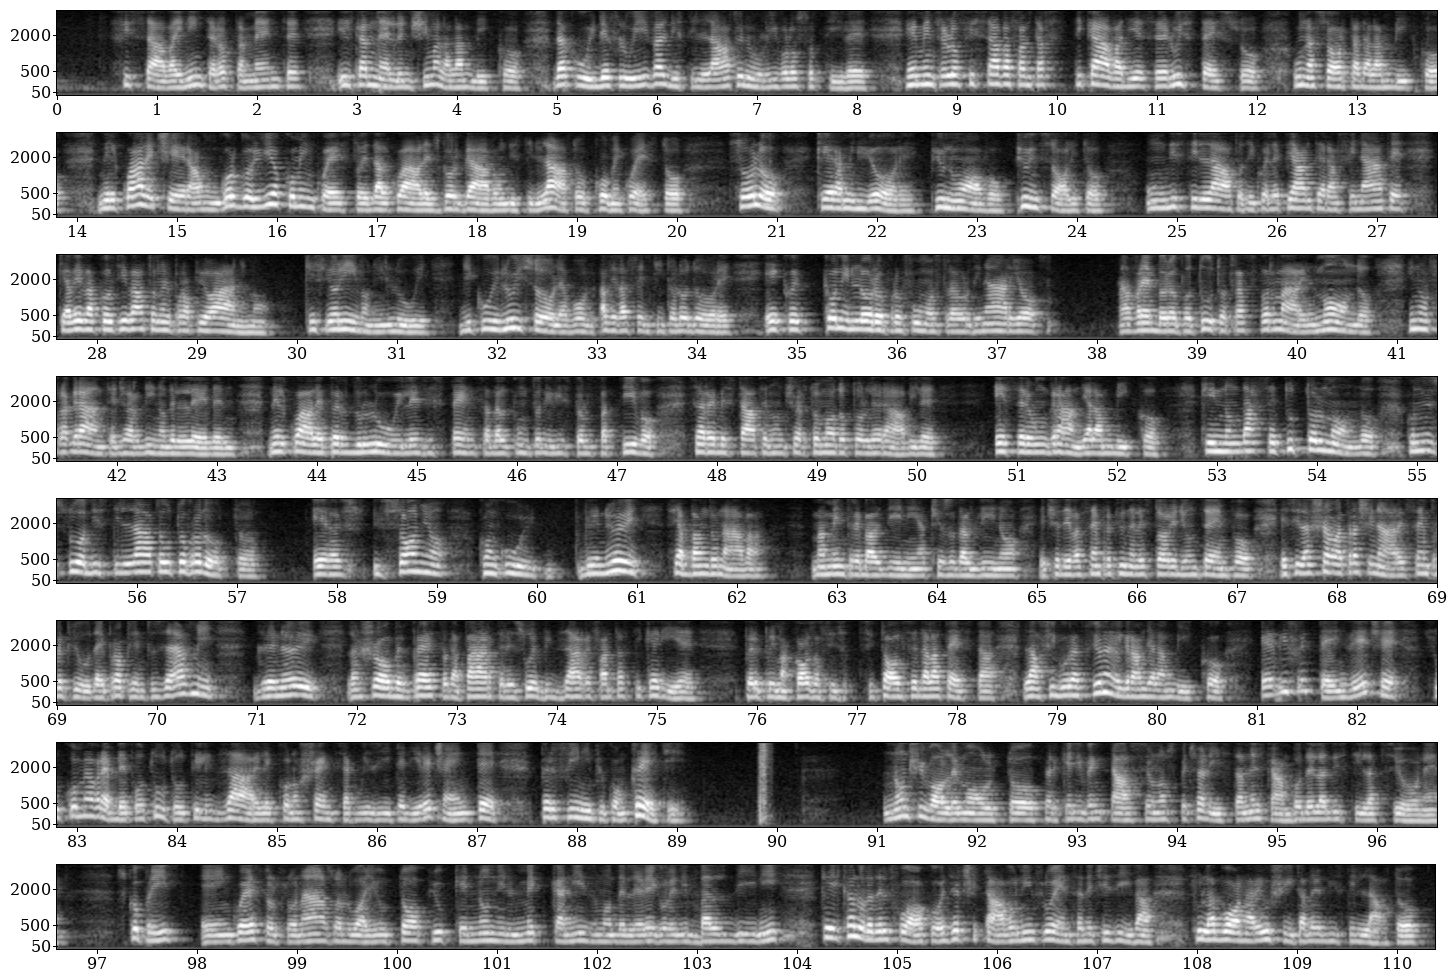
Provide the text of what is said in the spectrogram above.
fissava ininterrottamente il cannello in cima all'alambicco, da cui defluiva il distillato in un rivolo sottile, e mentre lo fissava fantasticava di essere lui stesso una sorta d'alambicco, nel quale c'era un gorgoglio come in questo e dal quale sgorgava un distillato come questo, solo che era migliore, più nuovo, più insolito, un distillato di quelle piante raffinate che aveva coltivato nel proprio animo che fiorivano in lui, di cui lui solo aveva sentito l'odore e che con il loro profumo straordinario avrebbero potuto trasformare il mondo in un fragrante giardino dell'Eden, nel quale per lui l'esistenza dal punto di vista olfattivo sarebbe stata in un certo modo tollerabile. Essere un grande alambicco che inondasse tutto il mondo con il suo distillato autoprodotto. Era il sogno con cui Grenouille si abbandonava. Ma mentre Baldini, acceso dal vino, eccedeva sempre più nelle storie di un tempo e si lasciava trascinare sempre più dai propri entusiasmi, Grenouille lasciò ben presto da parte le sue bizzarre fantasticherie. Per prima cosa si, si tolse dalla testa la figurazione del grande alambicco e rifletté invece su come avrebbe potuto utilizzare le conoscenze acquisite di recente per fini più concreti. Non ci volle molto perché diventasse uno specialista nel campo della distillazione. Scoprì, e in questo il suo naso lo aiutò più che non il meccanismo delle regole di Baldini, che il calore del fuoco esercitava un'influenza decisiva sulla buona riuscita del distillato.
